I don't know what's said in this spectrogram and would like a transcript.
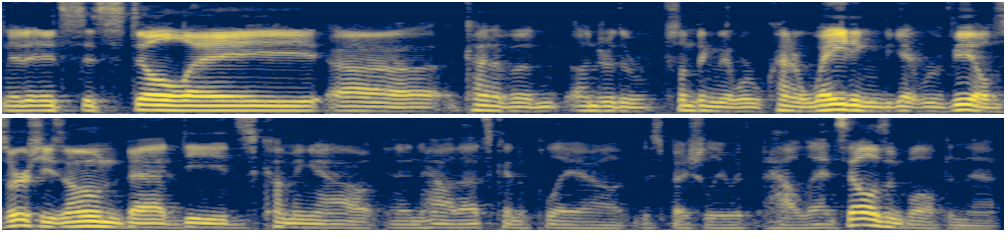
It, it's it's still a uh, kind of a under the something that we're kind of waiting to get revealed. Cersei's own bad deeds coming out and how that's going to play out, especially with how Lancel is involved in that.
